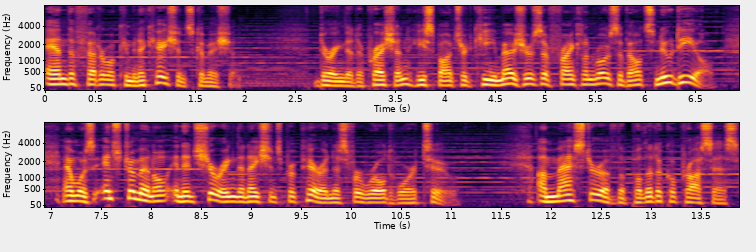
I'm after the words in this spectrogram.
and the Federal Communications Commission. During the Depression, he sponsored key measures of Franklin Roosevelt's New Deal and was instrumental in ensuring the nation's preparedness for World War II. A master of the political process,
